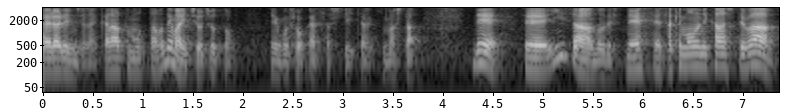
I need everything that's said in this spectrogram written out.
えられるんじゃないかなと思ったので、まあ、一応ちょっとご紹介させていただきました。で、えイーサーのですね先物に関しては、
